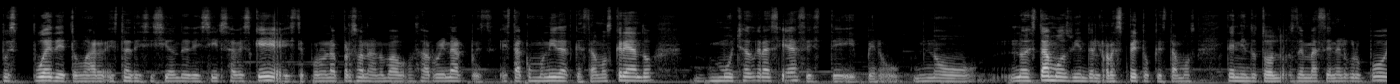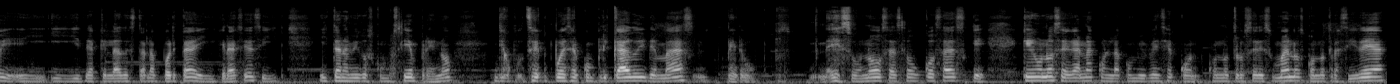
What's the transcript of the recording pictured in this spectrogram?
pues puede tomar esta decisión de decir, ¿sabes qué? Este, por una persona no vamos a arruinar pues esta comunidad que estamos creando. Muchas gracias, este, pero no, no estamos viendo el respeto que estamos teniendo todos los demás en el grupo y, de aquel lado está la puerta y gracias y, y tan amigos como siempre, ¿no? Digo, puede ser complicado y demás, pero pues, eso, ¿no? O sea, son cosas que, que uno se gana con la convivencia con, con otros seres humanos, con otras ideas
